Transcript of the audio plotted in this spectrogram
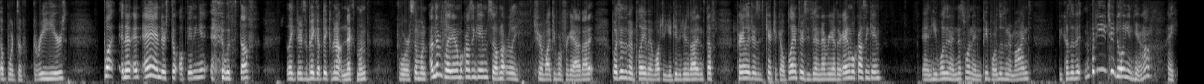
upwards of three years. But and and and they're still updating it with stuff. Like there's a big update coming out next month for someone. I've never played Animal Crossing games, so I'm not really sure why people forget about it. But since I've been playing, I've been watching YouTube videos about it and stuff. Apparently, there's a character called Blathers. He's been in every other Animal Crossing game, and he wasn't in this one. And people are losing their minds because of it. What are you two doing in here, huh? Hey.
